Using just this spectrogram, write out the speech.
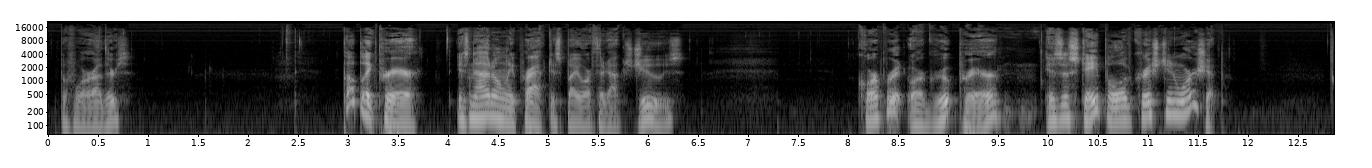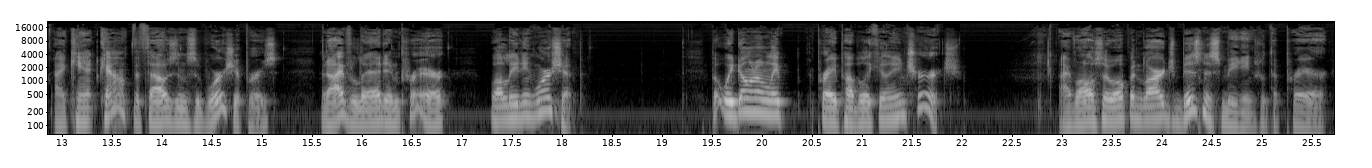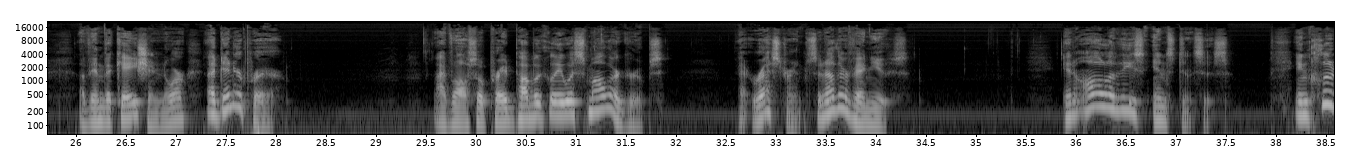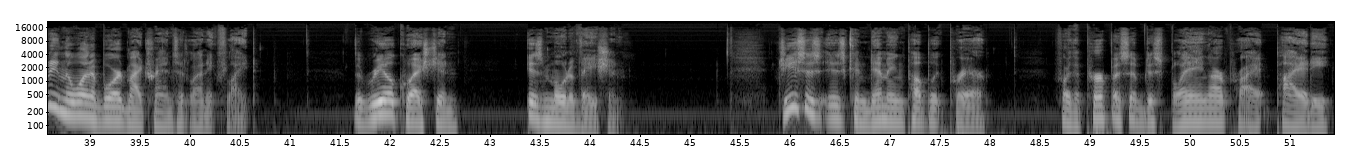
before others? Public prayer is not only practiced by Orthodox Jews. Corporate or group prayer is a staple of Christian worship. I can't count the thousands of worshipers that I've led in prayer while leading worship. But we don't only pray publicly in church. I've also opened large business meetings with a prayer of invocation or a dinner prayer. I've also prayed publicly with smaller groups at restaurants and other venues. In all of these instances, including the one aboard my transatlantic flight, the real question is motivation. Jesus is condemning public prayer for the purpose of displaying our piety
